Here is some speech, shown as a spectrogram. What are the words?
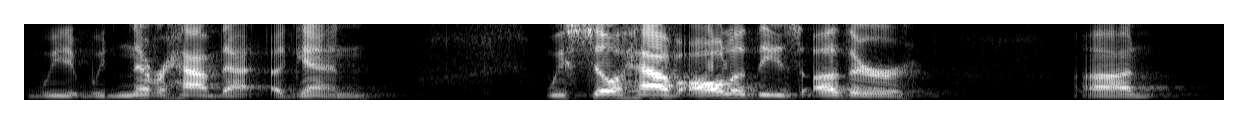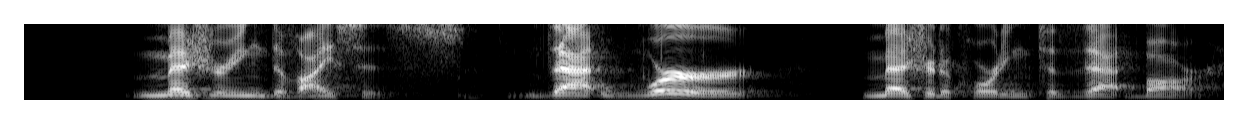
we, we never have that again, we still have all of these other uh, measuring devices that were measured according to that bar.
